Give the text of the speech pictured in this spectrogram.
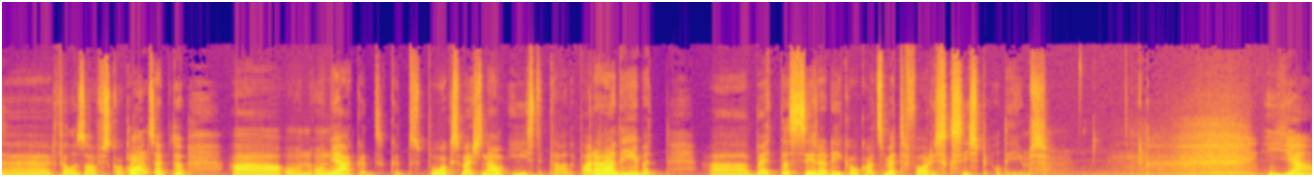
uh, filozofisko konceptu. Uh, un, un jā, kad, kad spoks vairs nav īsti tāda parādība, uh, bet tas ir arī kaut kāds metaforisks izpildījums. Jā,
